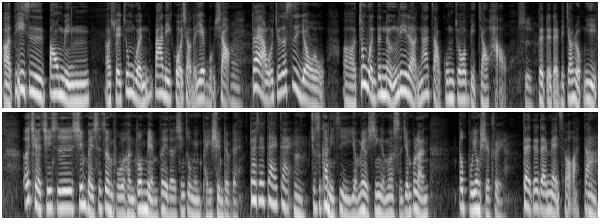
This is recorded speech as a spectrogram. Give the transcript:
呃，第一是报名呃学中文，巴黎国小的夜补校。嗯，对啊，我觉得是有呃中文的能力的，那找工作比较好。是。对对对，比较容易。而且其实新北市政府很多免费的新住民培训，对不对？对对对对嗯，就是看你自己有没有心，有没有时间，不然都不用学费。对对对，没错，对啊。嗯，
